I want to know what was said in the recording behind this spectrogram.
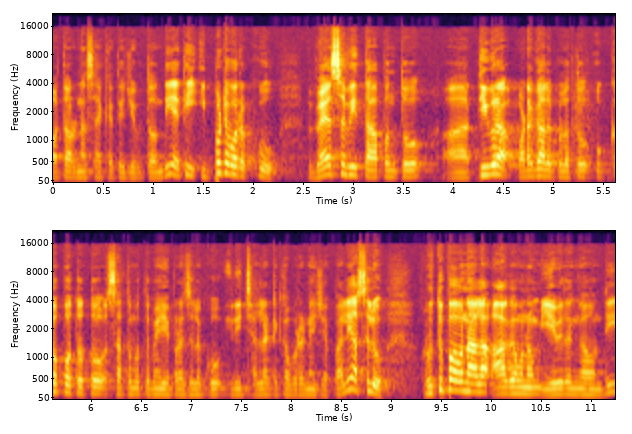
వాతావరణ శాఖ అయితే చెబుతోంది. అయితే ఇప్పటి వరకు వేసవి తాపంతో తీవ్ర వడగాల్పులతో ఉక్కపోతతో సతమతమయ్యే ప్రజలకు ఇది చల్లటి కబురనే చెప్పాలి. అసలు ఋతుపవనాల ఆగమనం ఏ విధంగా ఉంది?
